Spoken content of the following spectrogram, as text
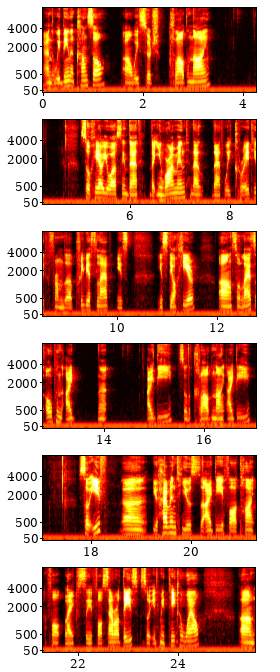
And within the console, uh, we search Cloud9. So here you are seeing that the environment that, that we created from the previous lab is, is still here. Uh, so let's open I, uh, IDE, so the Cloud9 IDE. So if uh, you haven't used the ID for time for like say for several days, so it may take a while um,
